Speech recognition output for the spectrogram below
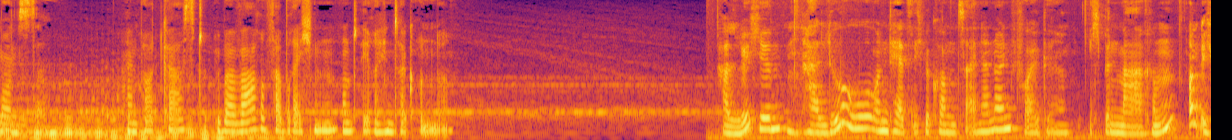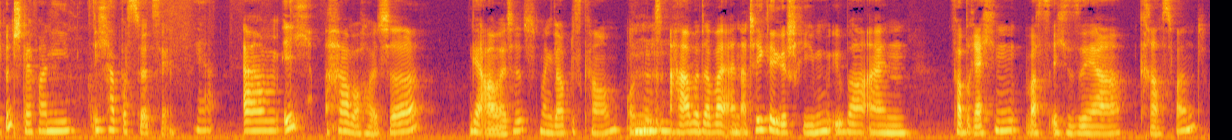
Monster. Ein Podcast über wahre Verbrechen und ihre Hintergründe. Hallöchen. Hallo und herzlich willkommen zu einer neuen Folge. Ich bin Maren. Und ich bin Stefanie. Ich habe was zu erzählen. Ja. Ähm, ich habe heute gearbeitet, man glaubt es kaum, und Mhm. habe dabei einen Artikel geschrieben über ein Verbrechen, was ich sehr krass fand.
